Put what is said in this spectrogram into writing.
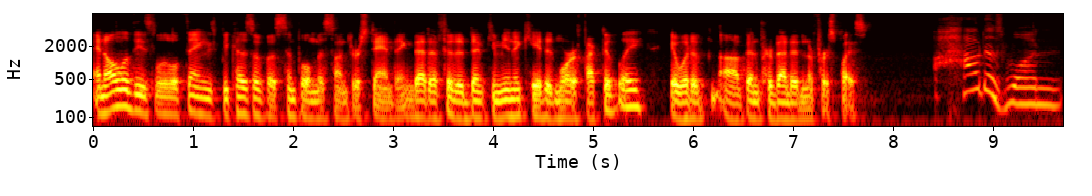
and all of these little things because of a simple misunderstanding that if it had been communicated more effectively, it would have uh, been prevented in the first place. How does one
